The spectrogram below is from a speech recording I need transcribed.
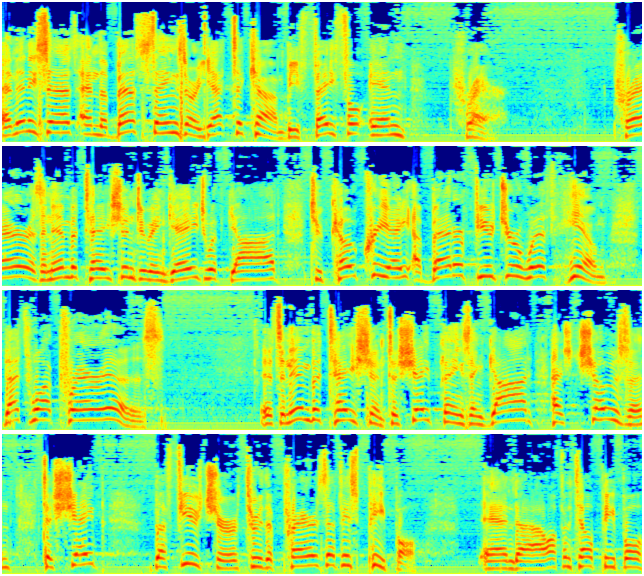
And then he says, and the best things are yet to come. Be faithful in prayer. Prayer is an invitation to engage with God, to co create a better future with Him. That's what prayer is. It's an invitation to shape things, and God has chosen to shape the future through the prayers of His people. And uh, I often tell people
